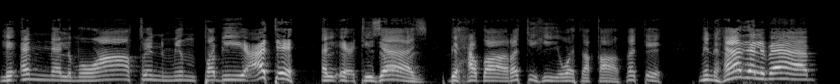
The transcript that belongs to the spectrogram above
لأن المواطن من طبيعته الاعتزاز بحضارته وثقافته. من هذا الباب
